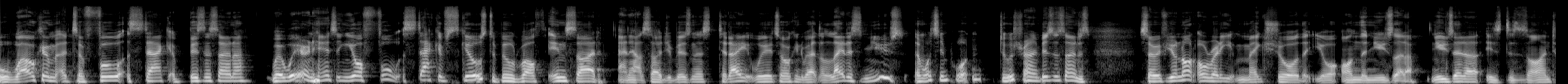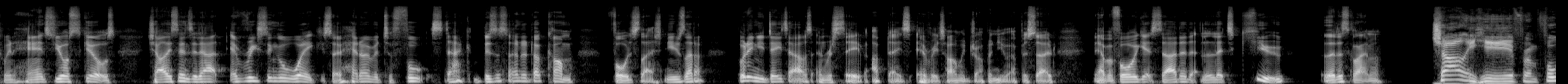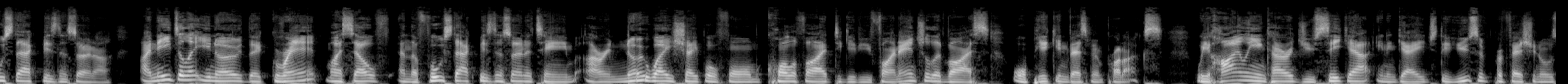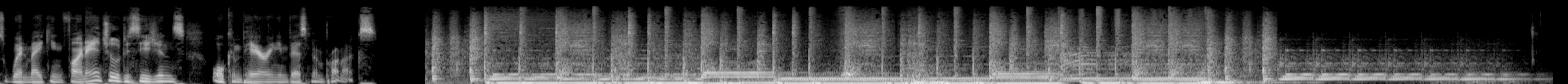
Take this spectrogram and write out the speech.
Welcome to Full Stack Business Owner, where we're enhancing your full stack of skills to build wealth inside and outside your business. Today, we're talking about the latest news and what's important to Australian business owners. So, if you're not already, make sure that you're on the newsletter. Newsletter is designed to enhance your skills. Charlie sends it out every single week. So, head over to fullstackbusinessowner.com forward slash newsletter put in your details and receive updates every time we drop a new episode. Now, before we get started, let's cue the disclaimer. Charlie here from Full Stack Business Owner. I need to let you know that Grant, myself, and the Full Stack Business Owner team are in no way, shape, or form qualified to give you financial advice or pick investment products. We highly encourage you seek out and engage the use of professionals when making financial decisions or comparing investment products.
